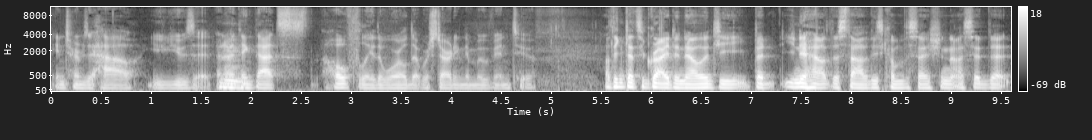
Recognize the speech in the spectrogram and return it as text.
in terms of how you use it and i hmm. think that's hopefully the world that we're starting to move into I think that's a great analogy. But you know how at the start of this conversation I said that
